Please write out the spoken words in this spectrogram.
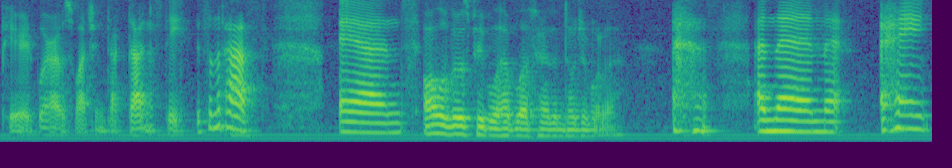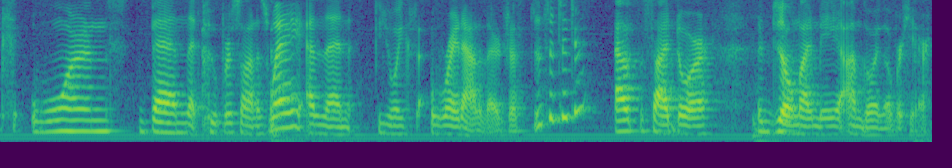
period where I was watching Duck Dynasty. It's in the past. And All of those people have less hair than Tojamura. and then Hank warns Ben that Cooper's on his way, and then yoinks right out of there, just out the side door. Don't mind me, I'm going over here.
